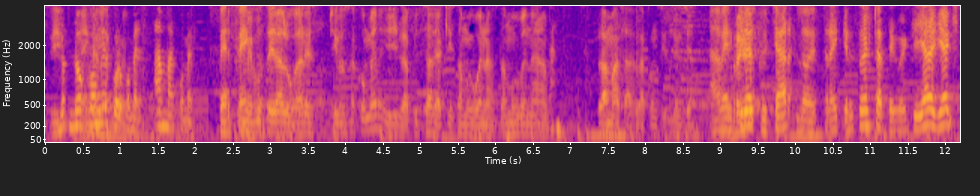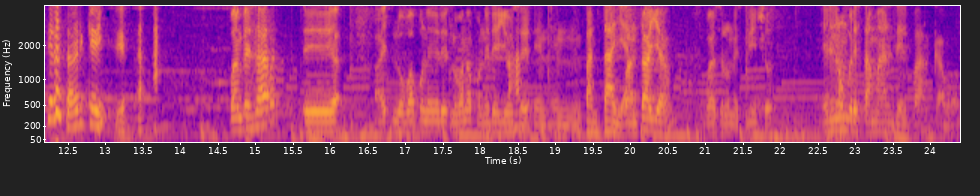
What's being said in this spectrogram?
Sí, no no me come por comer. comer, ama comer. son perfecto. Me gusta ir a lugares chidos a comer y la pizza de aquí está muy buena. Está muy buena la masa, la consistencia. A ver, quiero escuchar lo de Striker. Suéltate, güey, que ya, ya quiero saber qué dices. Para empezar, eh, lo, va a poner, lo van a poner ellos en, en- En pantalla. en pantalla. Voy a hacer un screenshot. El nombre está mal del par, cabrón.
